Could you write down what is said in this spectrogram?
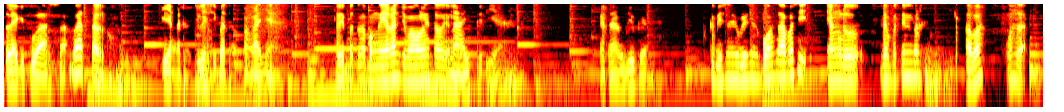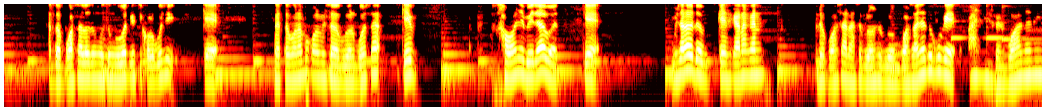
lagi puasa batal Iya nggak tahu juga sih batal apa enggaknya. tapi batal apa enggaknya kan cuma Allah yang tahu ya Nah itu dia. Nggak tahu juga. kebiasaan-kebiasaan puasa apa sih yang lu dapetin ber Apa? puasa atau puasa lu tunggu-tunggu banget sih kalau gue sih kayak nggak tahu kenapa kalau misalnya bulan puasa kayak hawanya beda banget kayak misalnya udah kayak sekarang kan udah puasa nah sebelum sebelum puasanya tuh gue kayak ah ini pengen puasa nih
